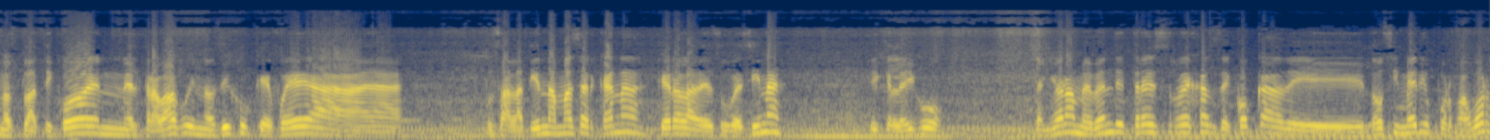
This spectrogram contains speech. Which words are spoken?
nos platicó en el trabajo y nos dijo que fue a, pues a la tienda más cercana, que era la de su vecina, y que le dijo, señora, me vende tres rejas de coca de dos y medio, por favor,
